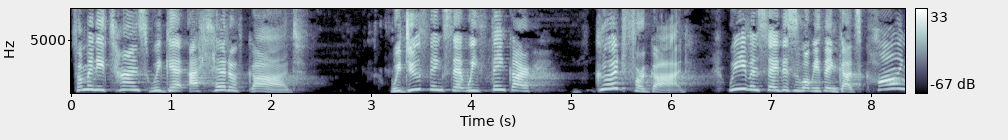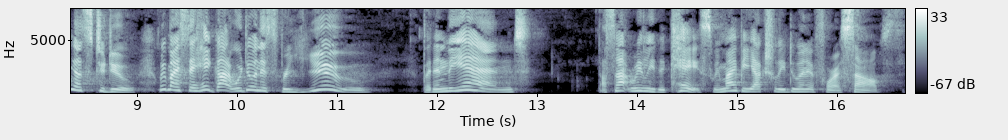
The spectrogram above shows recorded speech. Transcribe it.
So many times we get ahead of God we do things that we think are good for God. We even say this is what we think God's calling us to do. We might say, hey, God, we're doing this for you. But in the end, that's not really the case. We might be actually doing it for ourselves.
